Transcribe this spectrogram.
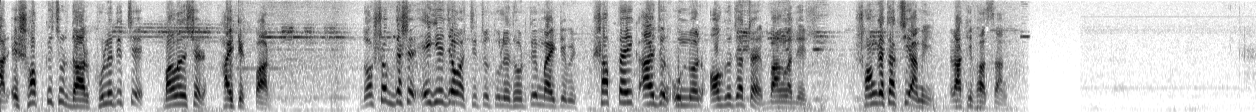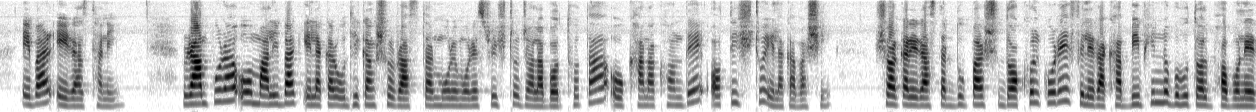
আর এই সব কিছুর দ্বার খুলে দিচ্ছে বাংলাদেশের হাইটেক পার্ক। দর্শক, দেশের এগিয়ে যাওয়ার চিত্র তুলে ধরতে মাই টিভির সাপ্তাহিক আয়োজন উন্নয়ন অগ্রযাত্রায় বাংলাদেশ। সঙ্গে থাকছি আমি রাকিব হাসান। এবার এই রাজধানী। রামপুরা ও মালিবাগ এলাকার অধিকাংশ রাস্তার মোড়ে মোড়ে সৃষ্ট জলাবদ্ধতা ও খানাখন্দে অতিষ্ঠ এলাকাবাসী। সরকারি রাস্তার দুপাশ দখল করে ফেলে রাখা বিভিন্ন বহুতল ভবনের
